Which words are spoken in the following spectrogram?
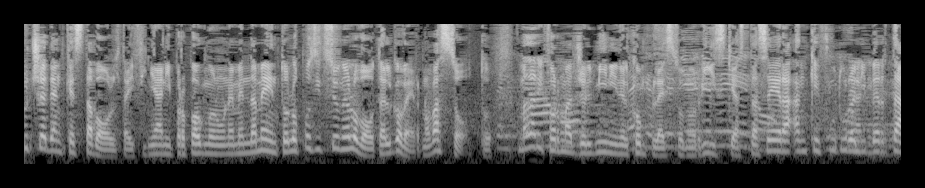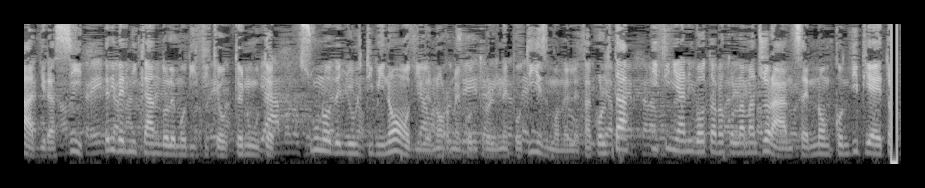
Succede anche stavolta, i finiani propongono un emendamento, l'opposizione lo vota e il governo va sotto. Ma la riforma Gelmini nel complesso non rischia, stasera anche Future Libertà dirà sì, rivendicando le modifiche ottenute. Su uno degli ultimi nodi, le norme contro il nepotismo nelle facoltà, i finiani votano con la maggioranza e non con Di Pietro,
